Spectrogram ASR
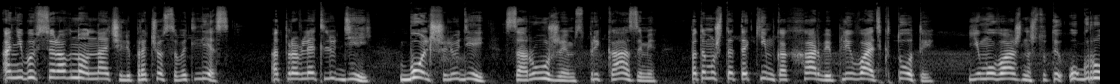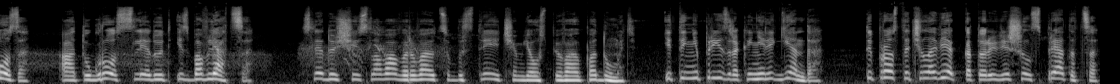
Они бы все равно начали прочесывать лес, отправлять людей, больше людей, с оружием, с приказами, потому что таким, как Харви, плевать, кто ты — Ему важно, что ты угроза, а от угроз следует избавляться. Следующие слова вырываются быстрее, чем я успеваю подумать. И ты не призрак и не легенда. Ты просто человек, который решил спрятаться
